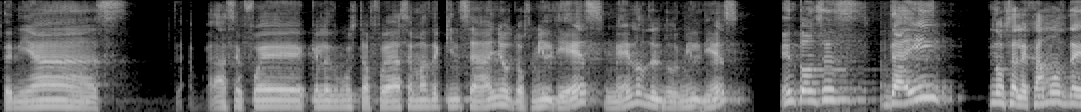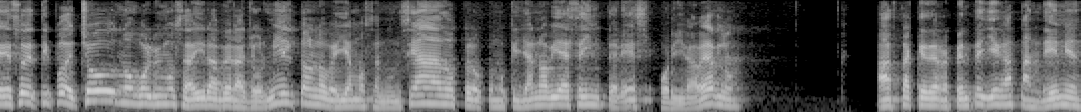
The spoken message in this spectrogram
Tenías... Hace fue, ¿qué les gusta? Fue hace más de 15 años, 2010, menos del 2010. Entonces, de ahí nos alejamos de ese tipo de shows, no volvimos a ir a ver a John Milton, lo veíamos anunciado, pero como que ya no había ese interés por ir a verlo. Hasta que de repente llega pandemia,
